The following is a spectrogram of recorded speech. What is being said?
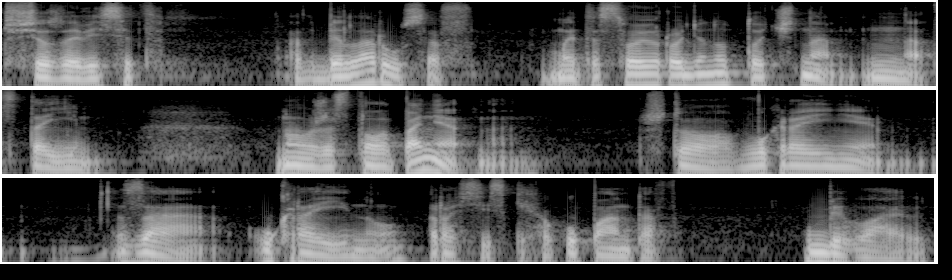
все зависит от белорусов. Мы-то свою родину точно надстоим. Но уже стало понятно, что в Украине за Украину российских оккупантов убивают.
